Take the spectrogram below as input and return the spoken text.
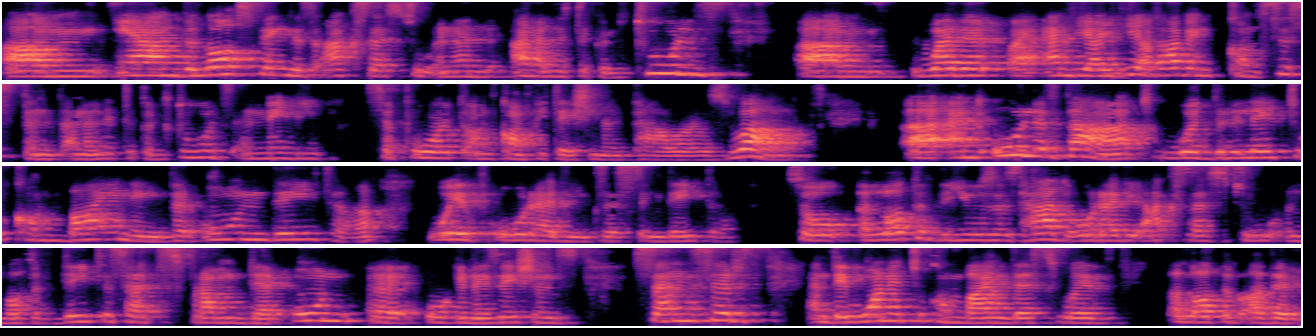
Um, and the last thing is access to an analytical tools, um, whether and the idea of having consistent analytical tools and maybe support on computational power as well. Uh, and all of that would relate to combining their own data with already existing data. So a lot of the users had already access to a lot of data sets from their own uh, organization's sensors, and they wanted to combine this with a lot of other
